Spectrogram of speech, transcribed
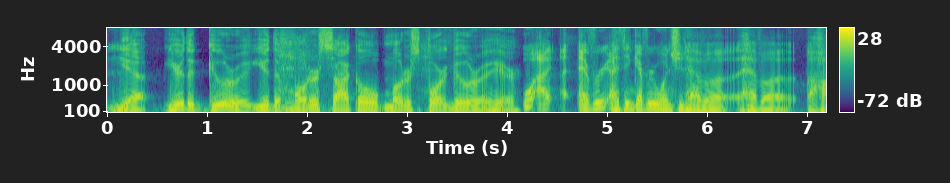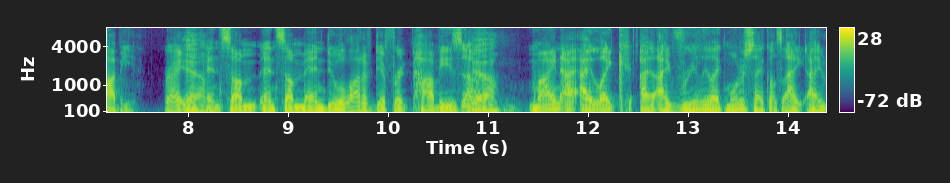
Mm-hmm. Yeah, you're the guru. You're the motorcycle motorsport guru here. Well, I every I think everyone should have a have a, a hobby, right? Yeah. And some and some men do a lot of different hobbies. Uh, Yeah. Mine, I, I like. I, I really like motorcycles. I, I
